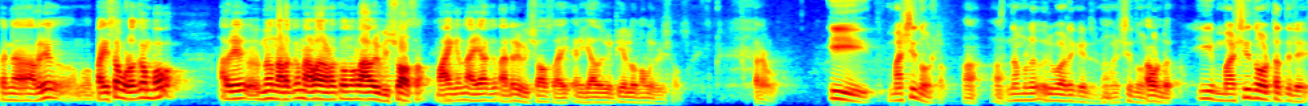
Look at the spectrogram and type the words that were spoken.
പിന്നെ അവർ പൈസ കൊടുക്കുമ്പോൾ അവർ ഇന്ന് നടക്കും നാളെ നടക്കും എന്നുള്ള ആ ഒരു വിശ്വാസം വാങ്ങിക്കുന്ന അയാൾക്ക് നല്ലൊരു വിശ്വാസമായി എനിക്കത് കിട്ടിയല്ലോ എന്നുള്ളൊരു വിശ്വാസമായി. അത്രേ ഉള്ളൂ. ഈ മഷിനോട്ടം. നമ്മൾ ഒരുപാട് കേട്ടിട്ടുണ്ട് മഷിനോട്ടം. ഉണ്ട് ഈ മഷിനോട്ടത്തിൽ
